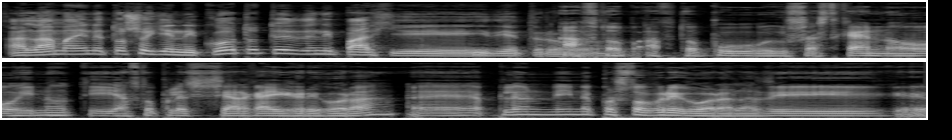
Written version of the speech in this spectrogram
Αλλά άμα είναι τόσο γενικό, τότε δεν υπάρχει ιδιαίτερο. Αυτό, αυτό που ουσιαστικά εννοώ είναι ότι αυτό που λες εσύ αργά ή γρήγορα ε, πλέον είναι προς το γρήγορα. Δηλαδή ε,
